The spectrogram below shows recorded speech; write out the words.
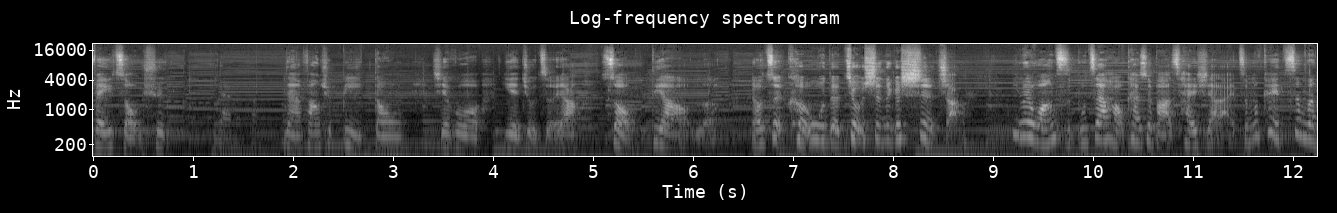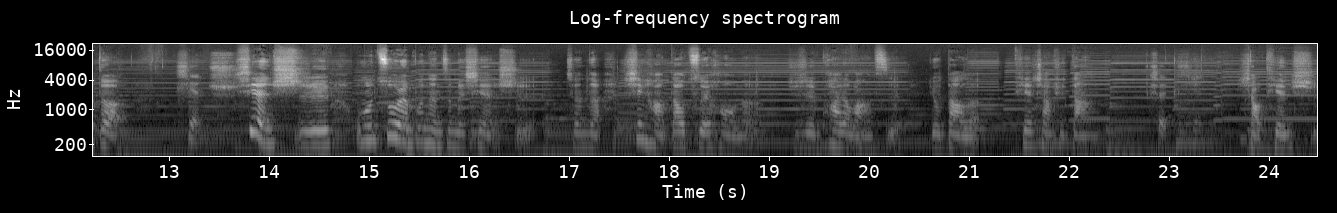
飞走去南方，南方去避冬，结果也就这样走掉了。然后最可恶的就是那个市长。因为王子不再好看，所以把它拆下来。怎么可以这么的现实？现实，我们做人不能这么现实，真的。幸好到最后呢，就是快乐王子又到了天上去当神仙、小天使，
